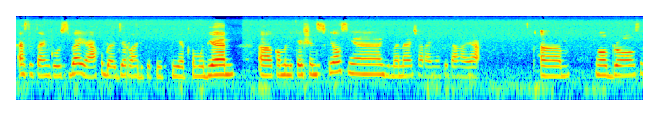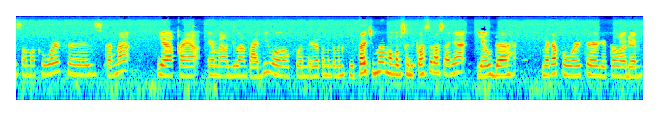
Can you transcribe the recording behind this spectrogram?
as the time goes by ya aku belajar lah dikit-dikit. Kemudian uh, communication skillsnya gimana caranya kita kayak um, ngobrol sesama coworkers. Karena ya kayak yang Mel bilang tadi walaupun itu teman-teman kita cuma emang kalau misalnya di kelas rasanya ya udah mereka coworker gitu loh dan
